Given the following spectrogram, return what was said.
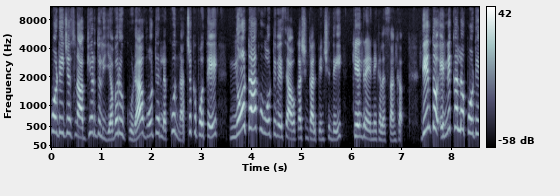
పోటీ చేసిన అభ్యర్థులు ఎవరూ కూడా ఓటర్లకు నచ్చకపోతే నోటాకు ఓటు వేసే అవకాశం కల్పించింది కేంద్ర ఎన్నికల సంఘం. దీంతో ఎన్నికల్లో పోటీ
